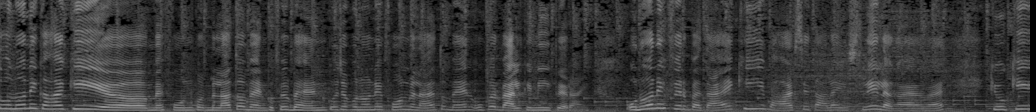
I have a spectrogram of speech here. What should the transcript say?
तो उन्होंने कहा कि आ, मैं फ़ोन को मिलाता हूँ बहन को फिर बहन को जब उन्होंने फ़ोन मिलाया तो बहन ऊपर बालकनी पर आई। उन्होंने फिर बताया कि ये बाहर से ताला इसलिए लगाया हुआ है क्योंकि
